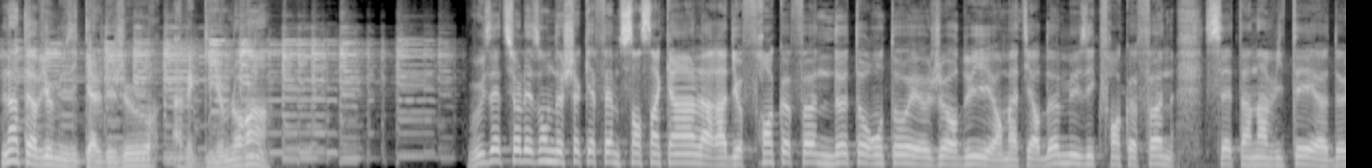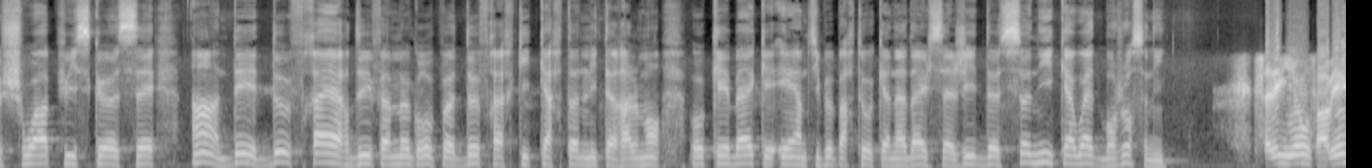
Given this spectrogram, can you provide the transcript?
L'interview musicale du jour avec Guillaume Laurin. Vous êtes sur les ondes de Choc FM 105.1, la radio francophone de Toronto et aujourd'hui en matière de musique francophone, c'est un invité euh, de choix puisque c'est un des deux frères du fameux groupe Deux frères qui cartonnent littéralement au Québec et un petit peu partout au Canada. Il s'agit de Sonny Cowett. Bonjour Sonny. Salut Guillaume, ça va bien?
